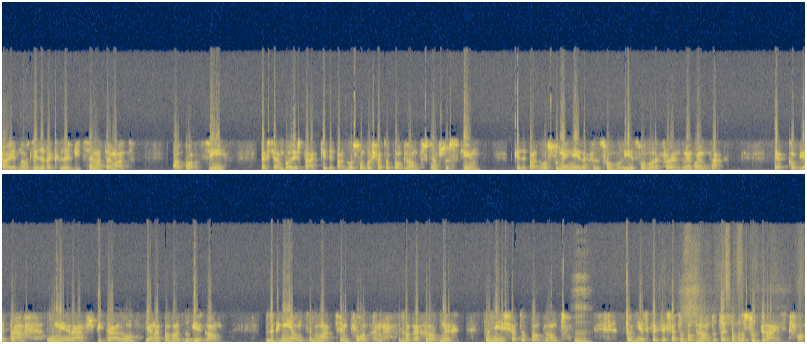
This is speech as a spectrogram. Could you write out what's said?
a jedną z liderek lewicy na temat aborcji, ja chciałem powiedzieć tak, kiedy padło słowo światopogląd w tym wszystkim, kiedy padło sumienie i słowo, i słowo referendum, ja powiem tak, jak kobieta umiera w szpitalu Jana Pawła II z gnijącym martwym płodem w drogach rodnych, to nie jest światopogląd. To nie jest kwestia światopoglądu, to jest po prostu draństwo.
